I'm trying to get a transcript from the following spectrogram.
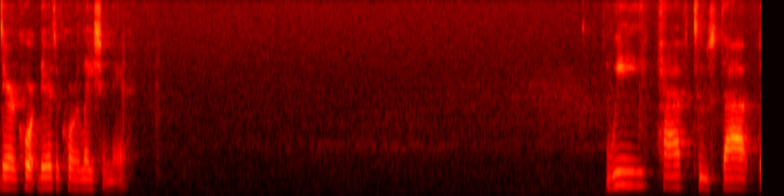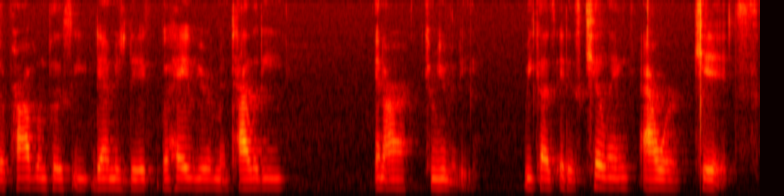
there a, there's a correlation there. We have to stop the problem pussy, damage dick behavior, mentality in our community because it is killing our kids.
